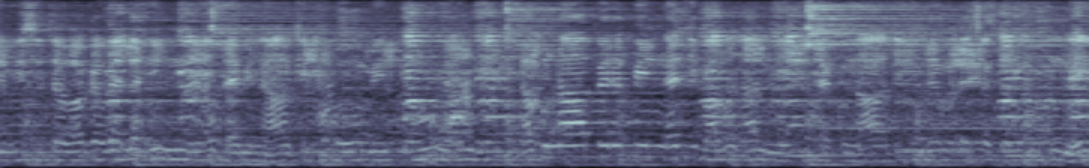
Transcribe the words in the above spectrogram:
දිවිසිත වගවෙල ඉන්නේ. පැමිණා කිරිකෝමින් වූයන්නේ ලකුණා පෙරපින් නැති බව දන්නේ. ලකුණා දීවම ලෙස කරන්නේ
